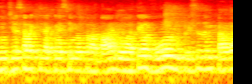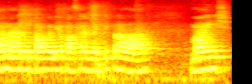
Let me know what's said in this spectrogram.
um dia se ela quiser conhecer meu trabalho, eu até vou, não precisa me pagar nada, eu pago a minha passagem daqui pra lá. Mas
